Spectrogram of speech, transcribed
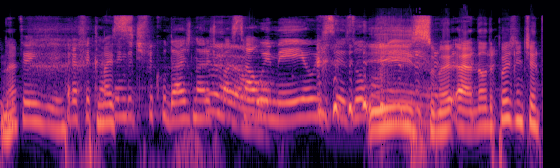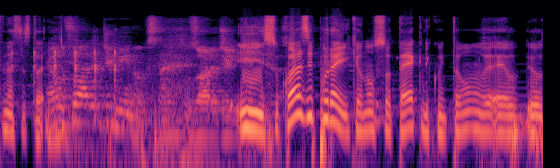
né? Entendi. Pra ficar Mas- tendo dificuldade na hora de passar o e-mail e ser. Isso, meu- é, não, depois a gente entra nessa história. É usuário de Linux, né? Usuário de Linux. Isso, quase por aí, que eu não sou técnico, então eu, eu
